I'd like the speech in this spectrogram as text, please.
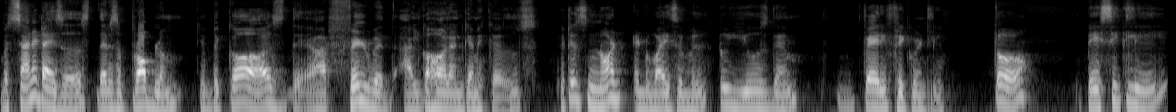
but sanitizers there is a problem because they are filled with alcohol and chemicals, it is not advisable to use them very frequently. तो बेसिकली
